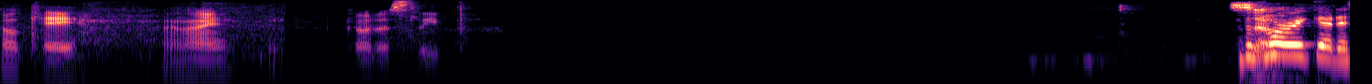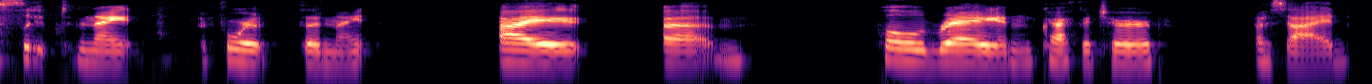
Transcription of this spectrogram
Okay, and I go to sleep. So, Before we go to sleep tonight, for the night, I um pull Ray and Krakatur aside.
